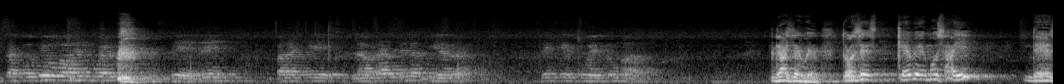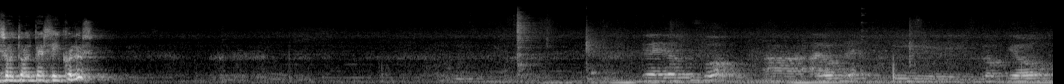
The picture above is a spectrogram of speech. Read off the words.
Y sacó Jehová del pueblo de Edén para que labrase la tierra de que fue tomada. Gracias. Entonces, ¿qué vemos ahí de esos dos versículos? Que Dios a- al hombre y bloqueó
